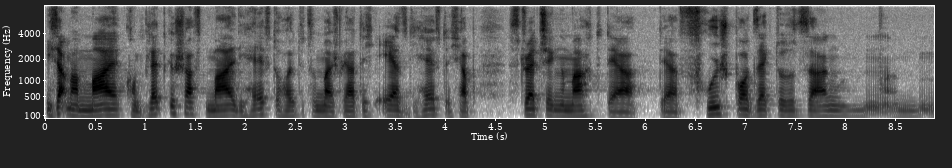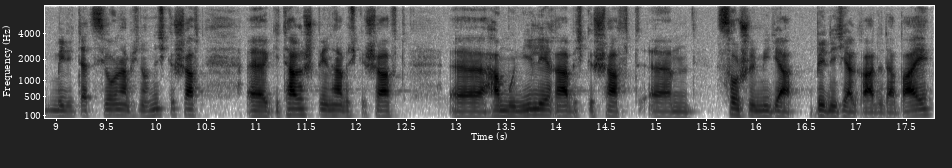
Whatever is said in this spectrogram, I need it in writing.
ich sag mal, mal komplett geschafft, mal die Hälfte. Heute zum Beispiel hatte ich eher die Hälfte. Ich habe Stretching gemacht, der, der Frühsportsektor sozusagen. Meditation habe ich noch nicht geschafft. Äh, Gitarre spielen habe ich geschafft äh, Harmonielehre habe ich geschafft, ähm, Social Media bin ich ja gerade dabei.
